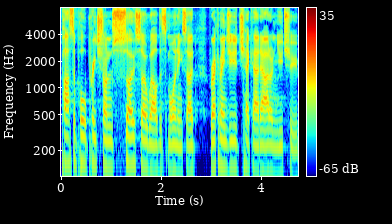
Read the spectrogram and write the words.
Pastor Paul preached on so, so well this morning. So I'd recommend you check that out on YouTube.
